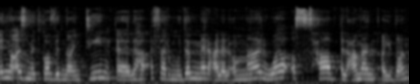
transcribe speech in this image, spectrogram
إنه أزمة كوفيد 19 آه، لها أثر مدمر على العمال وأصحاب العمل أيضا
